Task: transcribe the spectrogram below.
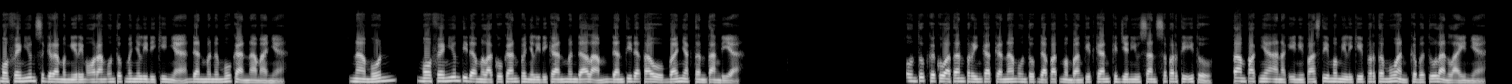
Mo Feng Yun segera mengirim orang untuk menyelidikinya dan menemukan namanya. Namun, Mo Feng Yun tidak melakukan penyelidikan mendalam dan tidak tahu banyak tentang dia. Untuk kekuatan peringkat ke-6 untuk dapat membangkitkan kejeniusan seperti itu, tampaknya anak ini pasti memiliki pertemuan kebetulan lainnya.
